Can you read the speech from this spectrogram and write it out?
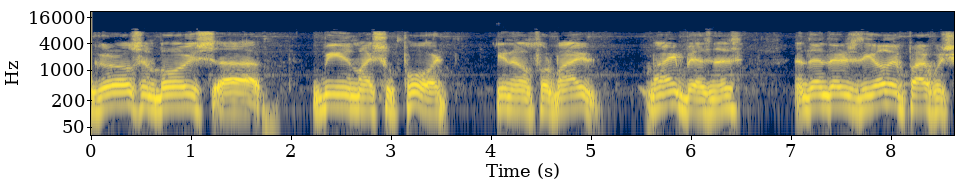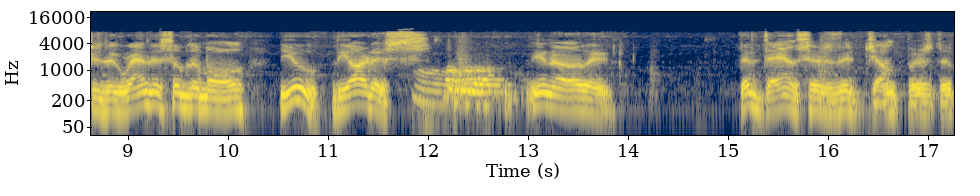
girls and boys uh, being my support, you know, for my my business, and then there's the other part, which is the grandest of them all, you, the artists. You know, the the dancers, the jumpers, the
